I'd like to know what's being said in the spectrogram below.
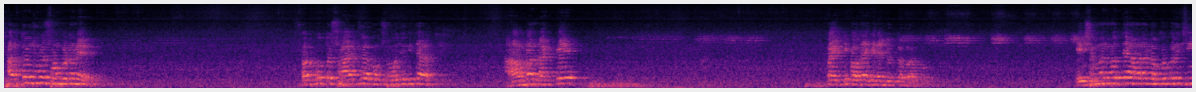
ছাত্র যুব সংগঠনের সর্বোচ্চ সাহায্য এবং সহযোগিতার আহ্বান রাখতে কয়েকটি কথা এখানে যুক্ত করব। এই সময়ের মধ্যে আমরা লক্ষ্য করেছি,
